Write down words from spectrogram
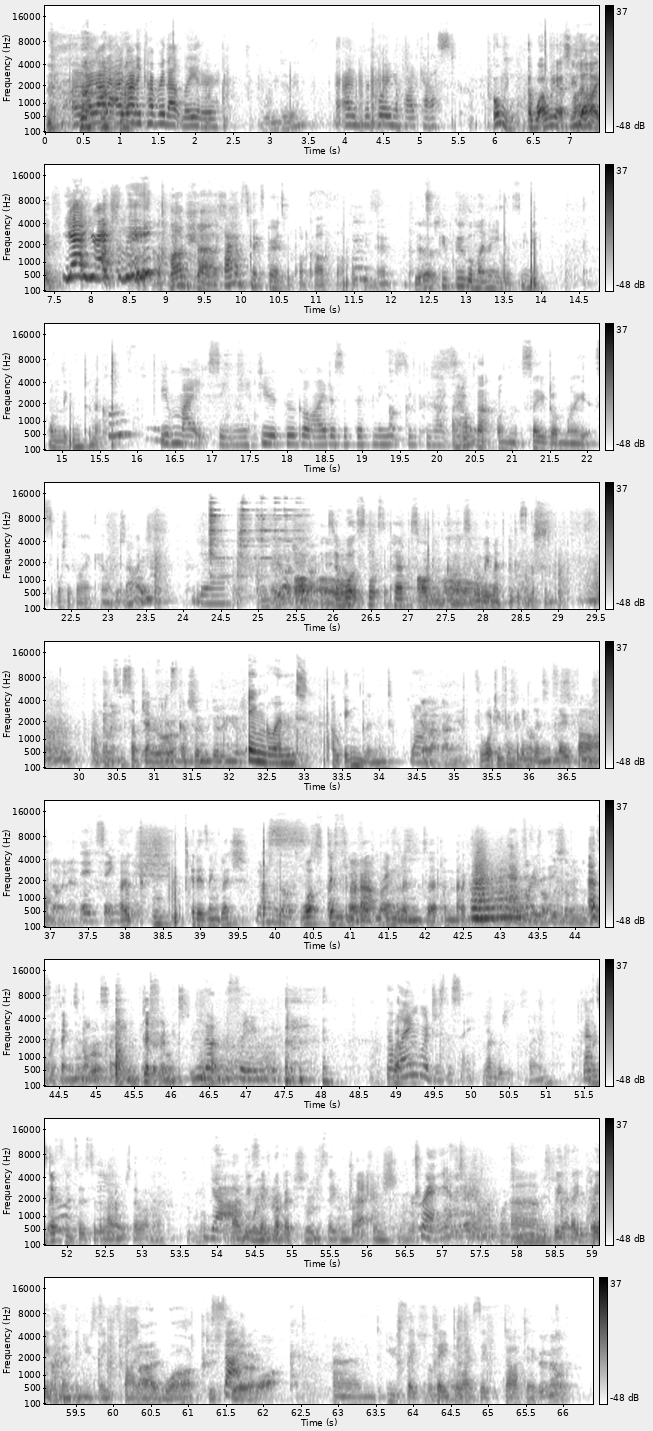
again. I, I gotta I gotta cover that later. What are you doing? I, I'm recording a podcast. Oh, uh, are we actually live? Yeah, you're actually. A podcast. I have some experience with podcasts. I'll you know. Yes. If you Google my name, you'll see me on the internet. You might see me if you Google Ida's Epiphanies. You, you might see I have me. that on saved on my Spotify account. actually. Yeah. So what's what's the purpose of the podcast? What are we meant to be discussing? What's the subject for discussion? England. Oh, England. Yeah. that down, yeah. So what do you think of England so far? Loving it. It's Oh, English. it is English. Yes. What's different about England to America? Coffee rub with Everything. some in the Everything's not the same. Different. Not the same. The Well- language is the same. Language is the same. There are That's differences to the language, though, aren't there? yeah. Like we say rubbish and you say trash, Trash. and we say pavement and you say sidewalk, Sidewalk. Just, uh, Sidewalk. And you say potato, I say potato, No,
